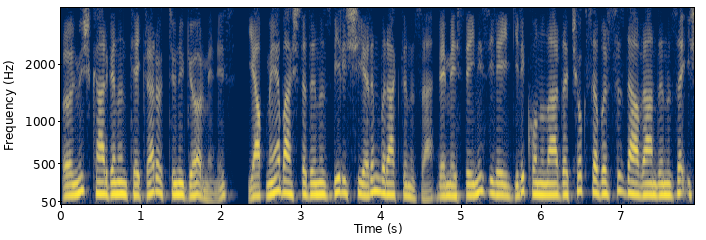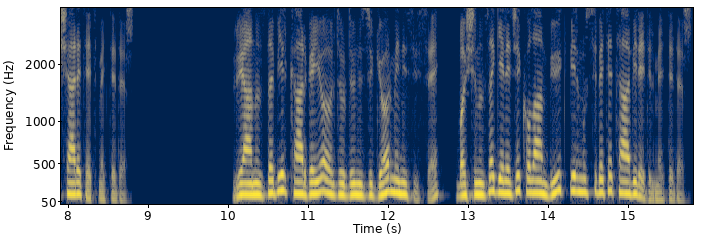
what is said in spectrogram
Ölmüş karganın tekrar öttüğünü görmeniz, yapmaya başladığınız bir işi yarım bıraktığınıza ve mesleğiniz ile ilgili konularda çok sabırsız davrandığınıza işaret etmektedir. Rüyanızda bir kargayı öldürdüğünüzü görmeniz ise, başınıza gelecek olan büyük bir musibete tabir edilmektedir.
